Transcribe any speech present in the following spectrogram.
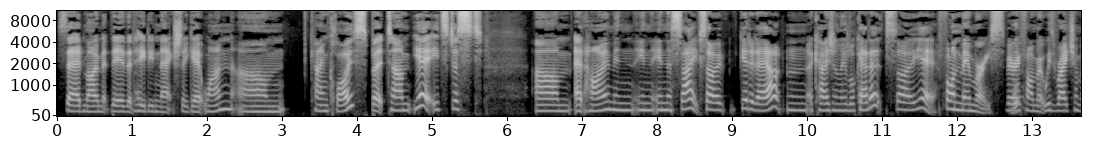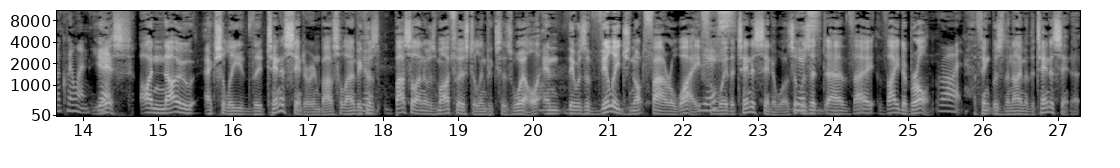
sad moment there that he didn't actually get one. Um, came close, but um, yeah, it's just um, at home in, in, in the safe. So get it out and occasionally look at it. So yeah, fond memories, very fond memories with Rachel McQuillan. Yeah. Yes, I know actually the tennis centre in Barcelona because Barcelona was my first Olympics as well, and there was a village not far away from where the tennis centre was. It was at uh, Vall d'Hebron, Right. I think was the name of the tennis centre.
